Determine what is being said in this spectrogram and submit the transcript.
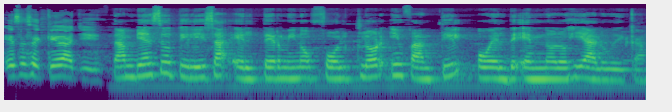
ese se queda allí. También se utiliza el término folclore infantil o el de etnología lúdica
